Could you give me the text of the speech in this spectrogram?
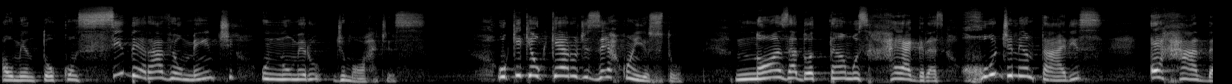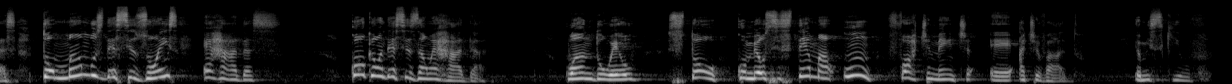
Aumentou consideravelmente o número de mortes. O que, que eu quero dizer com isto? Nós adotamos regras rudimentares erradas, tomamos decisões erradas. Qual que é uma decisão errada? Quando eu estou com o meu sistema 1 fortemente é, ativado, eu me esquivo.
